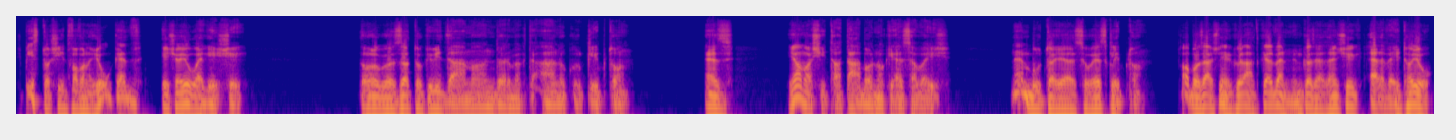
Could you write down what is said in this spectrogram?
és biztosítva van a jókedv és a jó egészség. Dolgozzatok vidáman, dörmögte álnokul Clipton. Ez Jamasita tábornok jelszava is. Nem buta jelszó ez, Clipton. Habozás nélkül át kell vennünk az ellenség elveit, ha jók.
